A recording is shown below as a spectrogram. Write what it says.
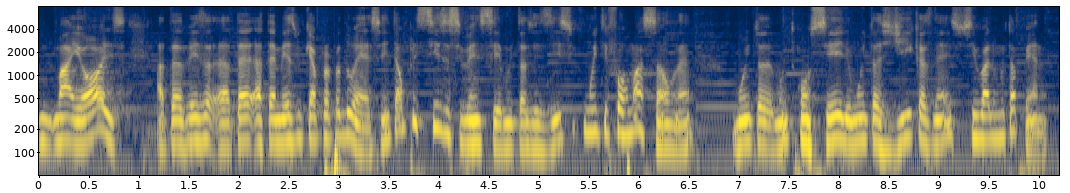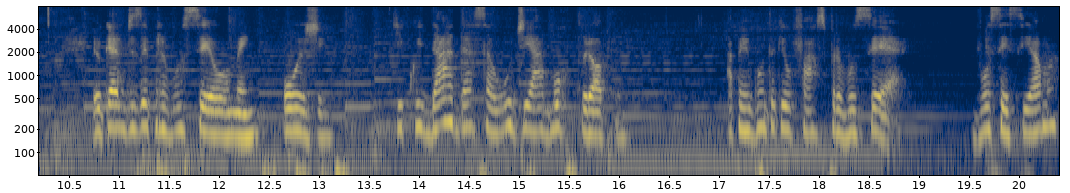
maiores, até, até, até mesmo que a própria doença. Então precisa se vencer muitas vezes isso com muita informação, né? Muito conselho, muitas dicas, né? Isso sim vale muito a pena. Eu quero dizer para você, homem, hoje, que cuidar da saúde é amor próprio a pergunta que eu faço para você é: você se ama?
